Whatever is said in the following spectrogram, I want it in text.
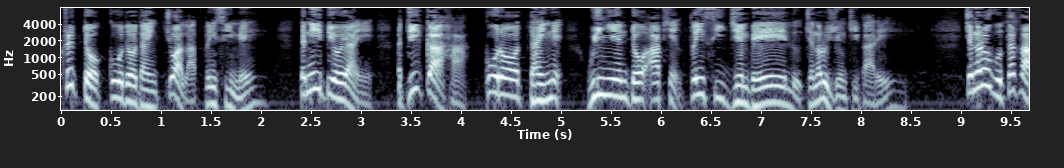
ခရစ်တော်ကိုတော်တိုင်းကြွလာသိသိမယ်တနည်းပြောရရင်အဓိကဟာကိုတော်တိုင်နဲ့ဝိညာဉ်တော်အဖျင်သိသိခြင်းပဲလို့ကျွန်တော်တို့ယုံကြည်ပါတယ်ကျွန်တော်တို့ကိုသက်သာ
